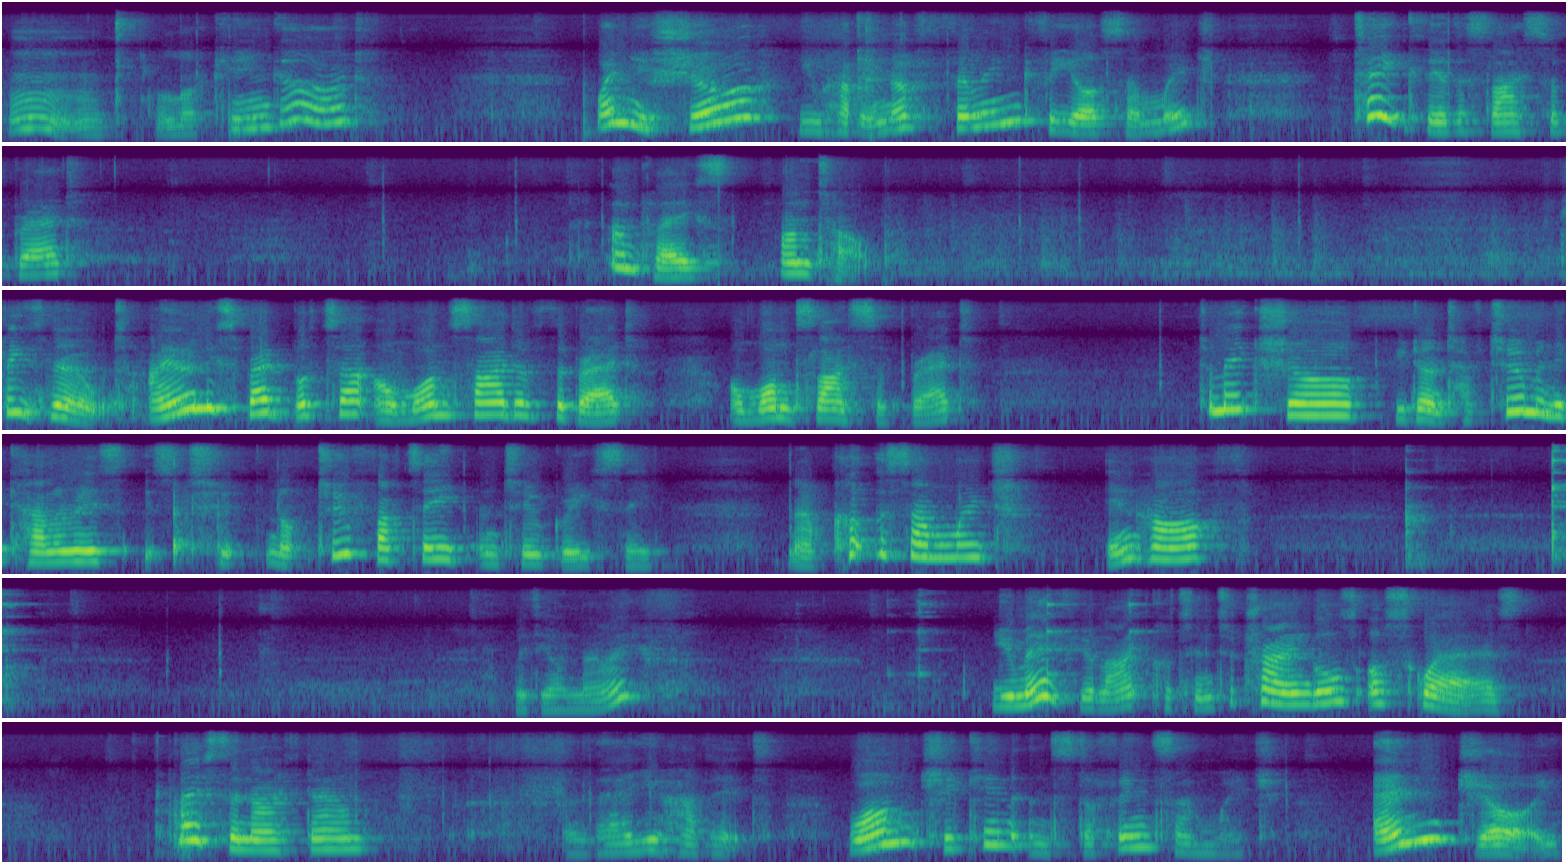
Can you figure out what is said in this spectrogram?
Mmm, looking good. When you're sure you have enough filling for your sandwich, take the other slice of bread and place on top. Please note, I only spread butter on one side of the bread, on one slice of bread, to make sure you don't have too many calories, it's too, not too fatty and too greasy. Now cut the sandwich in half with your knife. You may, if you like, cut into triangles or squares. Place the knife down and there you have it. One chicken and stuffing sandwich. Enjoy!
